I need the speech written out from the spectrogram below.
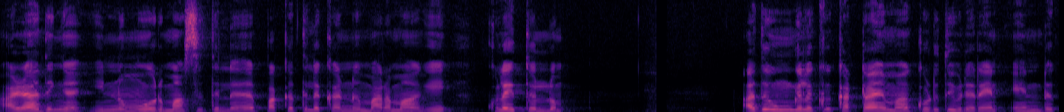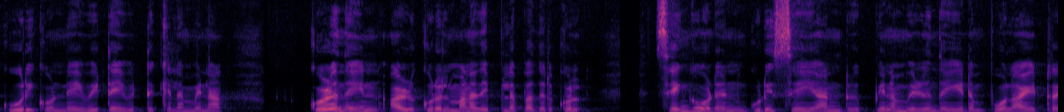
அழாதீங்க இன்னும் ஒரு மாசத்துல பக்கத்தில் கண்ணு மரமாகி குலை அது உங்களுக்கு கட்டாயமாக கொடுத்து விடுறேன் என்று கூறிக்கொண்டே வீட்டை விட்டு கிளம்பினான். குழந்தையின் அழுக்குரல் மனதை பிளப்பதற்குள் செங்கோடன் குடிசை அன்று பிணம் விழுந்த இடம் போலாயிற்று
